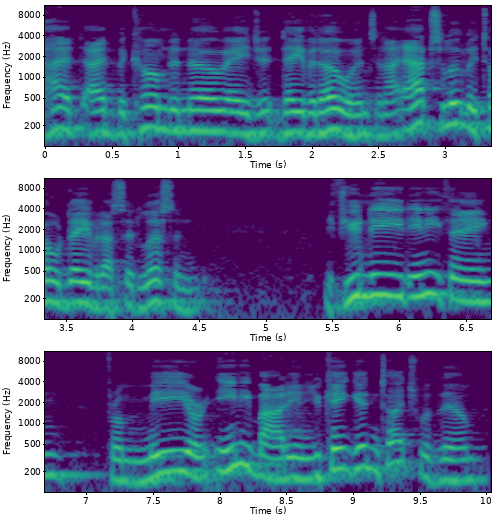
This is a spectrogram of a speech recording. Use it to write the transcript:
I had, I had become to know Agent David Owens, and I absolutely told David, I said, listen, if you need anything from me or anybody and you can't get in touch with them,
